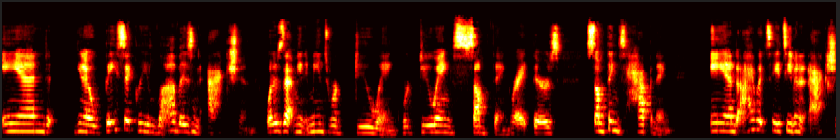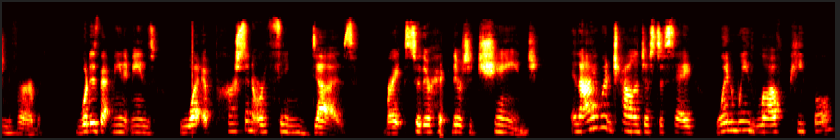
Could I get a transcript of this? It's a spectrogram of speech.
And, you know, basically, love is an action. What does that mean? It means we're doing, we're doing something, right? There's something's happening. And I would say it's even an action verb. What does that mean? It means what a person or thing does, right? So there, there's a change. And I would challenge us to say, when we love people,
